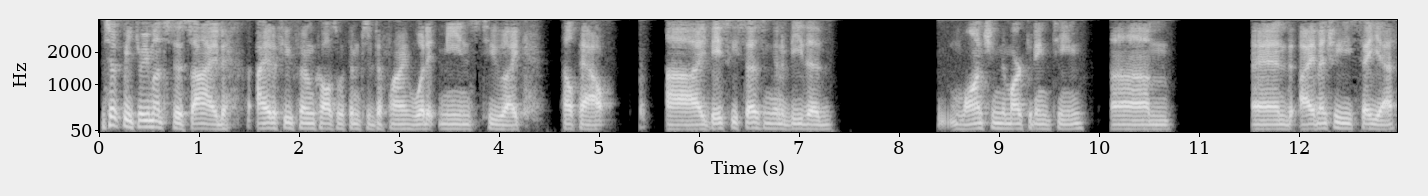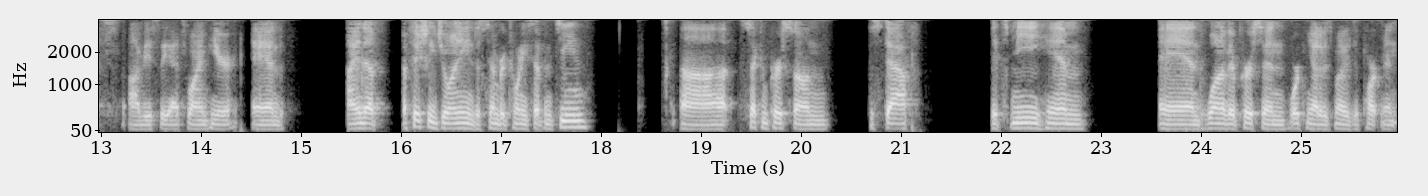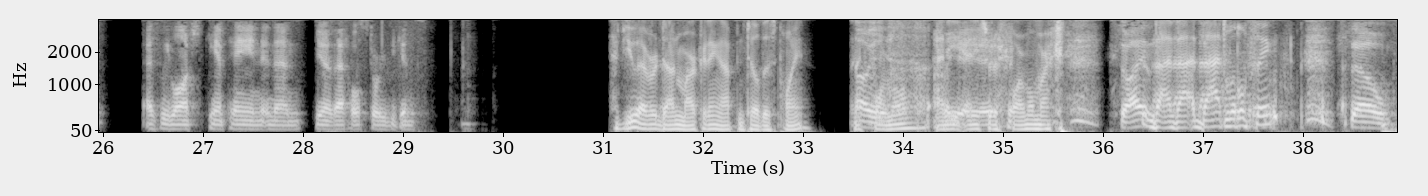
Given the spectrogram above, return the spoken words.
it took me three months to decide. I had a few phone calls with him to define what it means to like help out. Uh, he basically says I'm going to be the launching the marketing team. Um, and I eventually say yes. Obviously, that's why I'm here. And I end up officially joining in December 2017. Uh, second person on the staff. It's me, him, and one other person working out of his mother's apartment as we launch the campaign. And then, you know, that whole story begins. Have you ever done marketing up until this point? Like Oh, yeah. formal? Oh, Any yeah, any yeah, sort of formal marketing? So I, that, that that little thing? so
